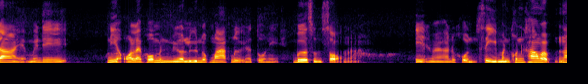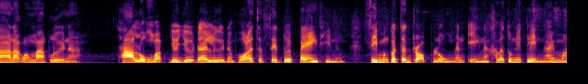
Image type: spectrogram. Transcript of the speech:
ได้ไม่ได้เหนียวอะไร เพราะมันเนื้อลื่นมากๆเลยนะตัวนี้ เบอร์ศูนย์สองนะนี่ใช่ไหมคะทุกคนสีมันค่อนข้างแบบน่ารักมากๆเลยนะทาลงแบบเยอะๆได้เลยนะเพราะเราจะเซตด้วยแป้งอีกทีหนึ่งสีมันก็จะดรอปลงนั่นเองนะคะ แล้วตัวนี้เกลี่ยง่ายม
